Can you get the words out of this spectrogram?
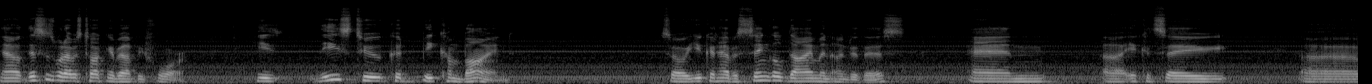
Now, this is what I was talking about before. He's, these two could be combined. So you could have a single diamond under this, and uh, it could say uh,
